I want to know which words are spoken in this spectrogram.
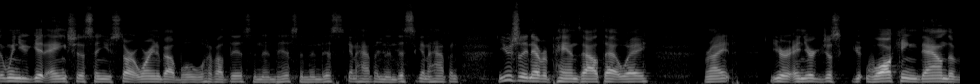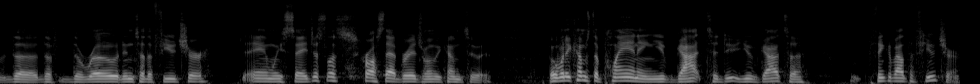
when you get anxious and you start worrying about well what about this and then this and then this is going to happen and this is going to happen. Usually never pans out that way, right? You're and you're just walking down the, the the the road into the future and we say just let's cross that bridge when we come to it. But when it comes to planning, you've got to do you've got to think about the future.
